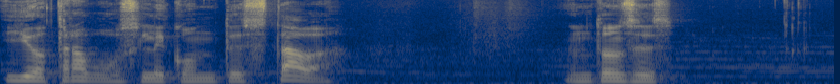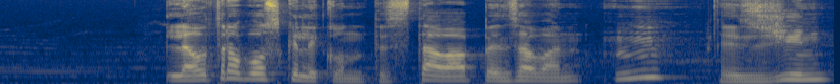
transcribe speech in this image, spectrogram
y otra voz le contestaba. Entonces, la otra voz que le contestaba pensaban, mm, es Jean,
